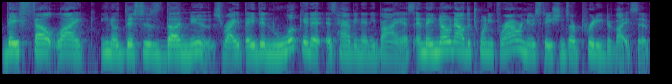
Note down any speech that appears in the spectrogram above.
They felt like, you know, this is the news, right? They didn't look at it as having any bias. And they know now the 24 hour news stations are pretty divisive,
